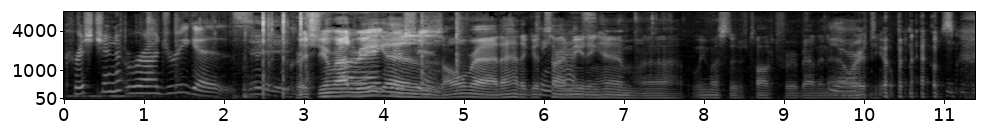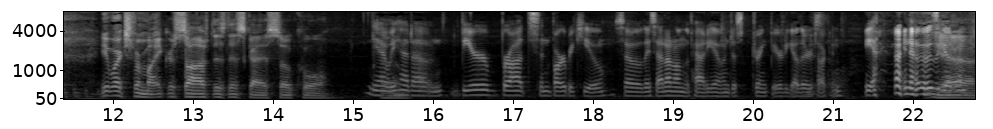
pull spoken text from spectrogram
Christian Rodriguez. Christian All right, Rodriguez. Christian. All right. I had a good time meeting him. Uh, we must have talked for about an Yeah. hour at the open house. he works for Microsoft. This this guy is so cool. Yeah, we had um, beer, brats, and barbecue. So they sat out on the patio and just drank beer together, talking. Yeah, I know it was a good yeah.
